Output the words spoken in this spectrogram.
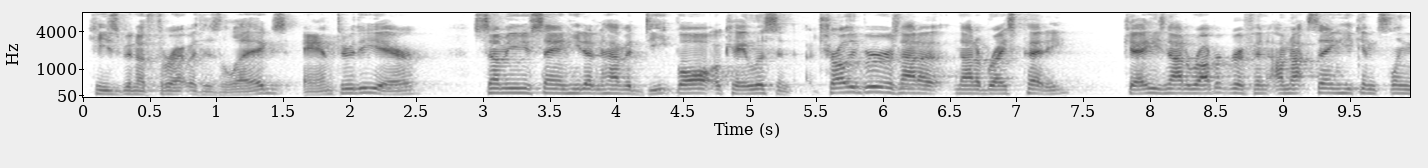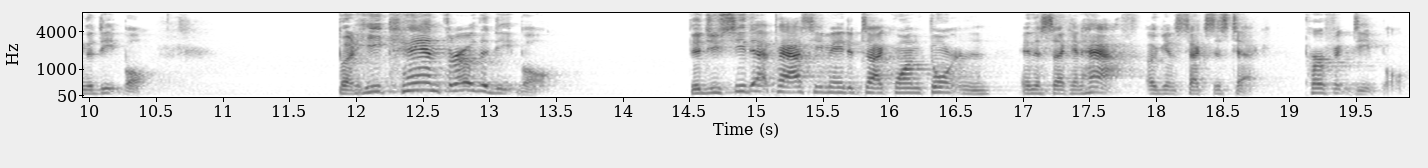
He's been a threat with his legs and through the air. Some of you saying he doesn't have a deep ball. Okay, listen, Charlie Brewer is not a not a Bryce Petty. Okay, he's not a Robert Griffin. I'm not saying he can sling the deep ball. But he can throw the deep ball. Did you see that pass he made to Tyquan Thornton in the second half against Texas Tech. Perfect deep ball.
